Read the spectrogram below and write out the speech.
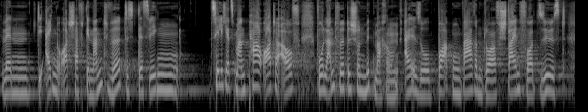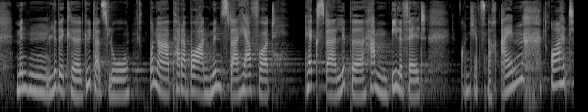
wenn die eigene Ortschaft genannt wird. Deswegen zähle ich jetzt mal ein paar Orte auf, wo Landwirte schon mitmachen. Also Borken, Warendorf, Steinfurt, Söst, Minden, Lübbecke, Gütersloh, Unna, Paderborn, Münster, Herford, Höxter, Lippe, Hamm, Bielefeld. Und jetzt noch ein Ort,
